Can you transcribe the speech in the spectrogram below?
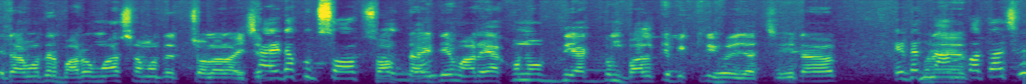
এটা আমাদের বারো মাস আমাদের চলার আইটেম শাড়িটা খুব সফট সফট আইটেম আর এখনও অবধি একদম বাল্কে বিক্রি হয়ে যাচ্ছে। এটা এটার দাম মানে- কত আছে?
